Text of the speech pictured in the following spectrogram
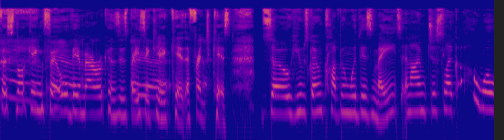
for snogging for all the Americans is basically Yeah. a kiss, a French kiss. So he was going clubbing with his mates, and I'm just like, oh well,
